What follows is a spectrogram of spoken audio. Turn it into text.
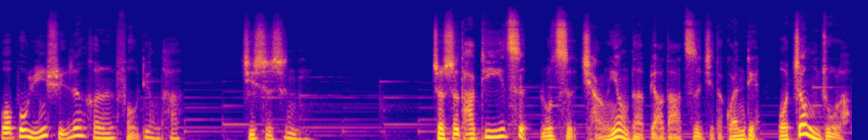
我不允许任何人否定他，即使是你。这是他第一次如此强硬地表达自己的观点，我怔住了。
